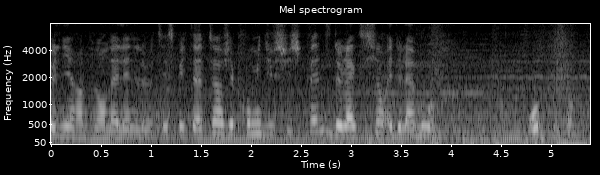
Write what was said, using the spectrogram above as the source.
Tenir un peu en haleine le téléspectateur, j'ai promis du suspense, de l'action et de l'amour. Oh putain.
